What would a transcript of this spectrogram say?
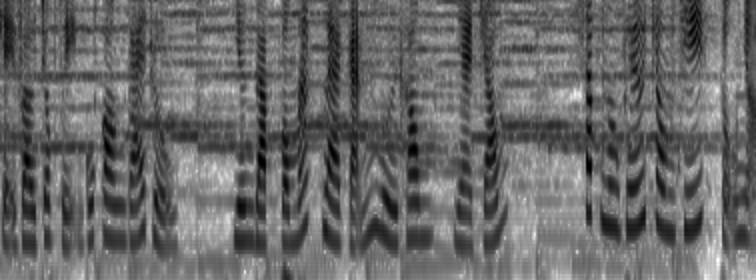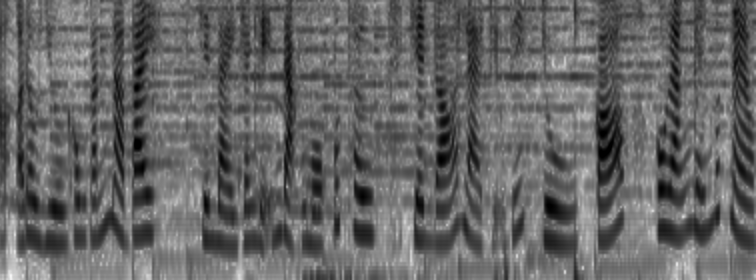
chạy vào trong viện của con gái rượu. Nhưng đập vào mắt là cảnh người không, nhà trống. Sắp ngưng phiếu trong chiếc tủ nhỏ ở đầu giường không cánh mà bay. Trên bàn trang điểm đặt một bức thư Trên đó là chữ viết dù có cố gắng đến mức nào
